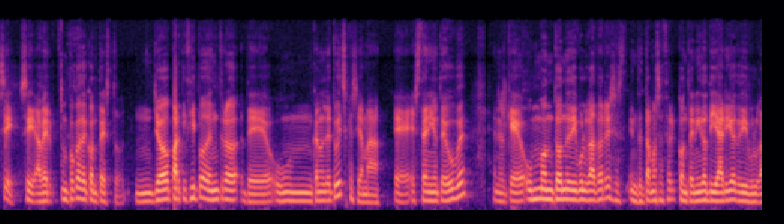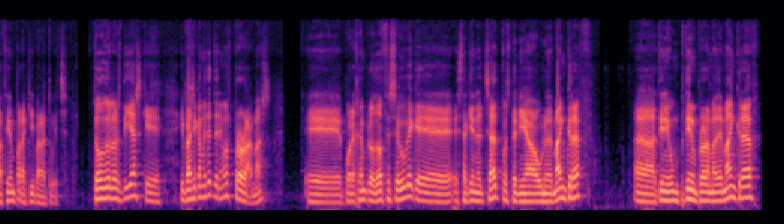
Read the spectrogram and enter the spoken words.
Sí, sí, a ver, un poco de contexto. Yo participo dentro de un canal de Twitch que se llama eh, TV, en el que un montón de divulgadores es- intentamos hacer contenido diario de divulgación para aquí, para Twitch. Todos los días que... Y básicamente tenemos programas. Eh, por ejemplo, 12SV, que está aquí en el chat, pues tenía uno de Minecraft. Ah, tiene, un, tiene un programa de Minecraft.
